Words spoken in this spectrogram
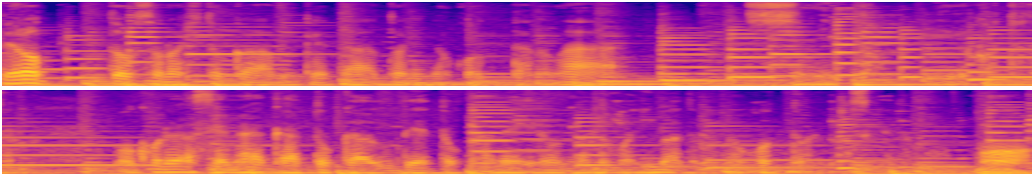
ベロッとその一皮むけた後に残ったのがシミということでもうこれは背中とか腕とかねいろんなとこに今でも残っておりますけども。もう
